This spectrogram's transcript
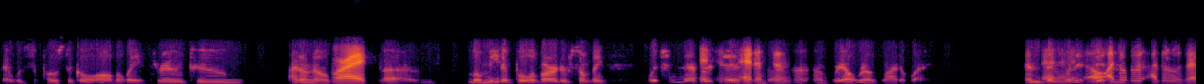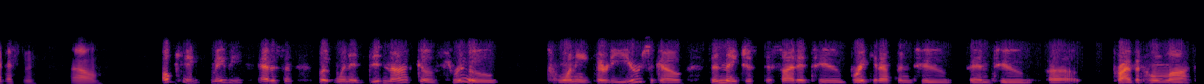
that was supposed to go all the way through to I don't know right uh, Lomita Boulevard or something, which never It- did. Edison. a, a, a railroad right of way. And then when it oh, I thought it was, I thought it was Edison. Oh, okay, maybe Edison, but when it did not go through 20, 30 years ago, then they just decided to break it up into into uh, private home lots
